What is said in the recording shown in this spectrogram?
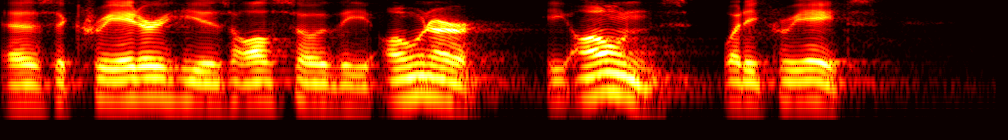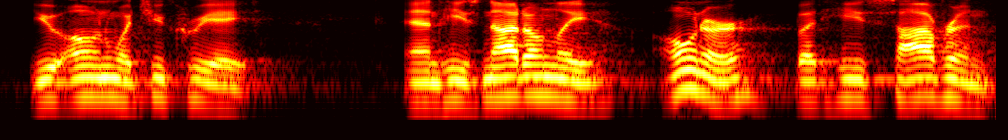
As a creator, he is also the owner. He owns what he creates. You own what you create. And he's not only owner, but he's sovereign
